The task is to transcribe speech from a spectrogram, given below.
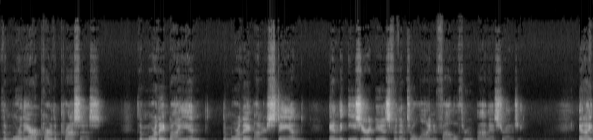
the more they are a part of the process, the more they buy in, the more they understand, and the easier it is for them to align and follow through on that strategy. And I,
